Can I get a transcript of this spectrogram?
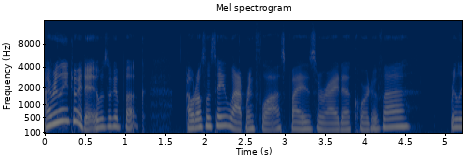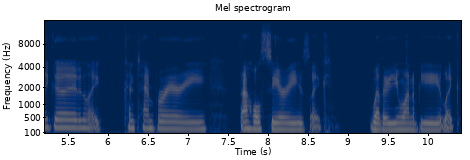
I really enjoyed it. It was a good book. I would also say Labyrinth Lost by Zoraida Cordova. Really good, like contemporary, that whole series, like whether you want to be like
